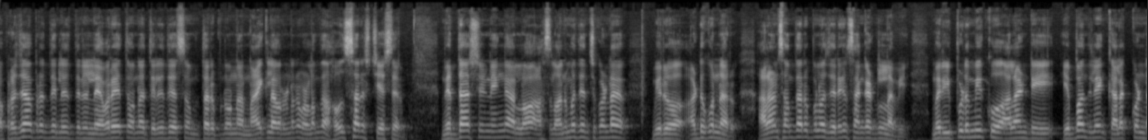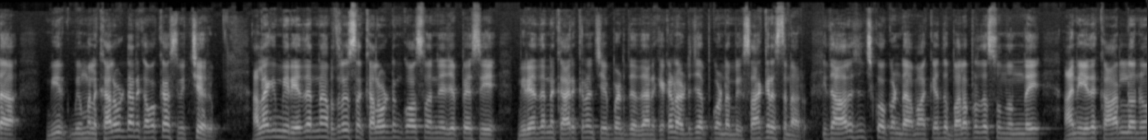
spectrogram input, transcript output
ప్రజాప్రతినిధులు ఎవరైతే ఉన్నా తెలుగుదేశం తరపున ఉన్న నాయకులు ఎవరు ఉన్నారో వాళ్ళందరూ హౌస్ అరెస్ట్ చేశారు. నిర్దాక్షిణ్యంగా అసలు అనుమతించకుండా మీరు అడ్డుకున్నారు. అలాంటి సందర్భంలో జరిగిన సంఘటనలు అవి. మరి ఇప్పుడు మీకు అలాంటి ఇబ్బందులు ఏం కలగకుండా మీరు మిమ్మల్ని కలవడానికి అవకాశం ఇచ్చారు. అలాగే మీరు ఏదైనా ప్రజలకు కలవటం కోసం అని చెప్పేసి మీరు ఏదైనా కార్యక్రమం చేపడితే దానికి ఎక్కడ అడ్డు చెప్పకుండా మీకు సహకరిస్తున్నారు. ఇది ఆలోచించుకోకుండా మాకేదో బల ప్రదర్శన ఉంది అని ఏదో కారులోనూ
